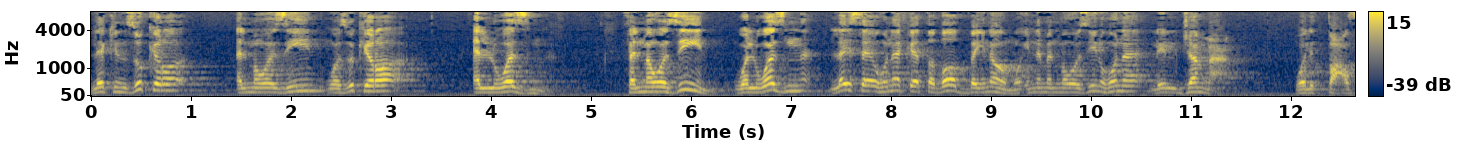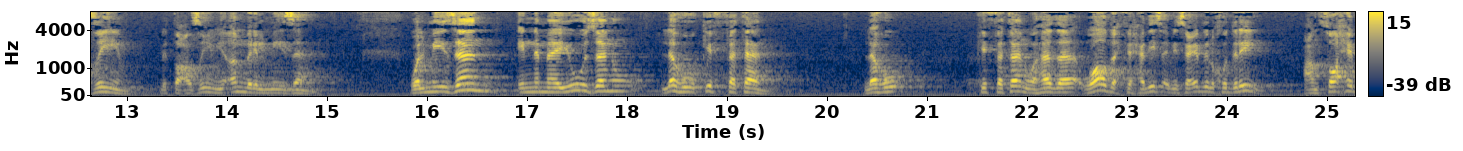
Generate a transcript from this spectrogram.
لكن ذكر الموازين وذكر الوزن. فالموازين والوزن ليس هناك تضاد بينهم وإنما الموازين هنا للجمع وللتعظيم لتعظيم أمر الميزان. والميزان إنما يوزن له كفتان له كفتان وهذا واضح في حديث أبي سعيد الخدري عن صاحب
